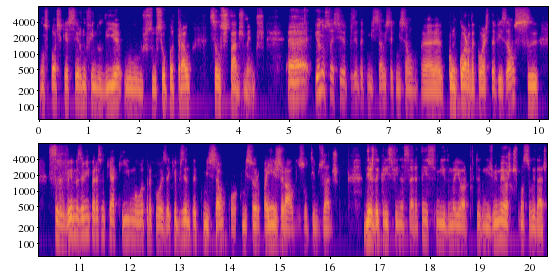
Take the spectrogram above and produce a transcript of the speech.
não se pode esquecer no fim do dia o, o seu patrão são os Estados-membros. Uh, eu não sei se a Presidente da Comissão e se a Comissão uh, concorda com esta visão, se, se revê, mas a mim parece-me que há aqui uma outra coisa, é que a Presidente da Comissão, ou a Comissão Europeia em geral dos últimos anos, desde a crise financeira, tem assumido maior protagonismo e maiores responsabilidades,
